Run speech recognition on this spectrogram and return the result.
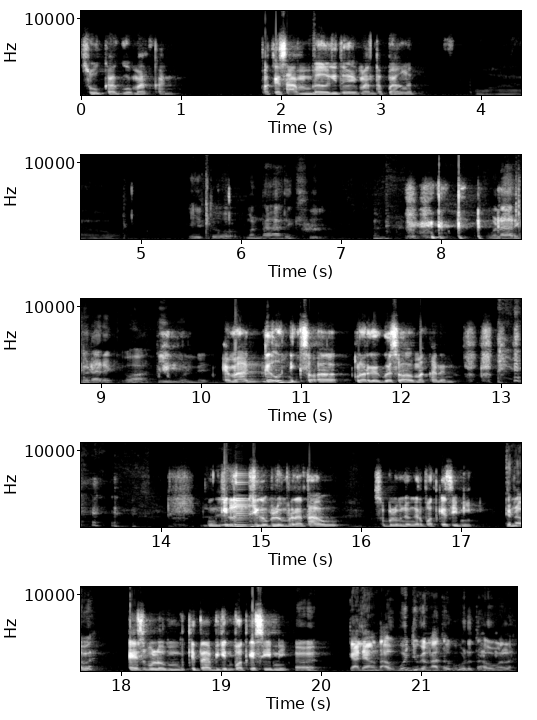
Suka gue makan. Pakai sambal gitu ya mantap banget. Itu menarik sih. Menarik, menarik. Wah, timun deh. Emang agak unik soal keluarga gue soal makanan. Mungkin lu juga belum pernah tahu sebelum denger podcast ini. Kenapa? Eh sebelum kita bikin podcast ini. Hah? Gak ada yang tahu. Gue juga gak tahu. Gue baru tahu malah.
